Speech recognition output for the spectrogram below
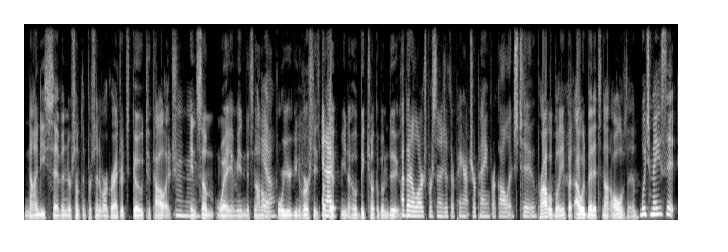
Ninety-seven or something percent of our graduates go to college in Mhm. some way. I mean, it's not Yeah. all four-year universities, but I- they- you know, a big chunk of them do. I bet a large percentage of their parents are paying for college too. Probably, but I would bet it's not all of them. which makes it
